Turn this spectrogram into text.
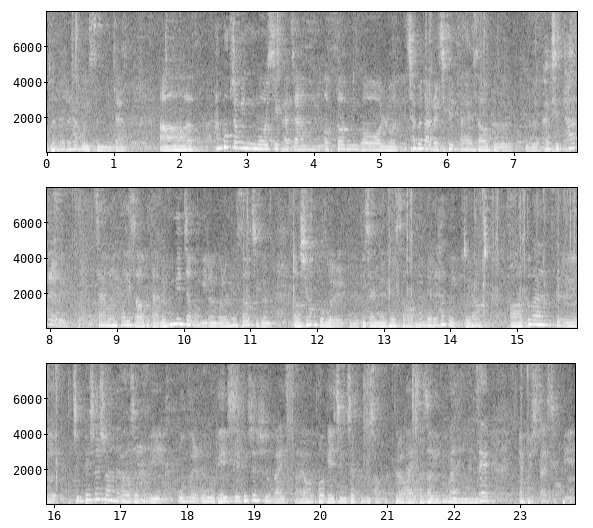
판매를 하고 있습니다. 아, 한국적인 것이 가장 어떤 걸로 차별화를 시킬까 해서 그, 그 각시 탈을 장을 해서 그 다음에 훈민정음 이런 걸 해서 지금 어, 수영복을 그 디자인을 해서 판매를 하고 있고요. 어, 또한 그 지금 패션쇼 하느라고 제품이 오늘 오후 4시에 패션쇼가 있어요. 거기에 지금 제품이 좀 들어가 있어서 이것만 있는데 예, 보시다시피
